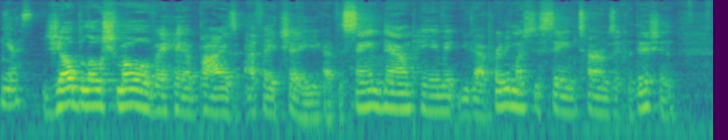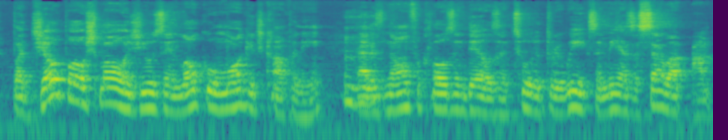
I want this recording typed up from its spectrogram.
Yes. Joe Blow Schmo over here buys FHA. You got the same down payment. You got pretty much the same terms and conditions. But Joe Blow Schmo is using local mortgage company that mm-hmm. is known for closing deals in two to three weeks. And me as a seller, I'm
